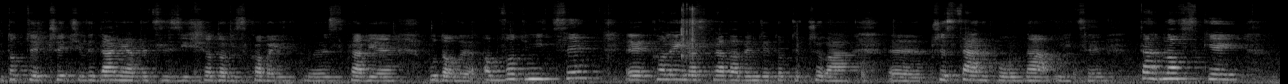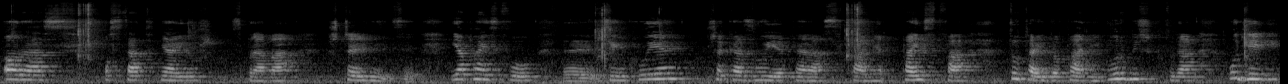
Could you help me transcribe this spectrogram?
dotyczyć wydania decyzji środowiskowej w- sprawie budowy obwodnicy. Kolejna sprawa będzie dotyczyła przystanku na ulicy Tarnowskiej oraz ostatnia już sprawa Szczelnicy. Ja Państwu e, dziękuję. Przekazuję teraz panie, Państwa tutaj do Pani Burmistrz, która udzieli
